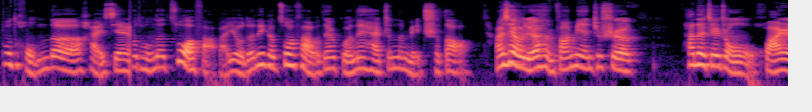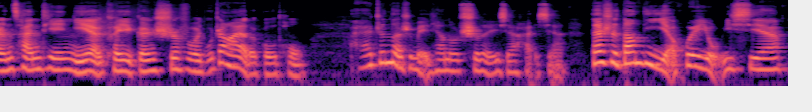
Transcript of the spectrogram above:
不同的海鲜，不同的做法吧。有的那个做法我在国内还真的没吃到，而且我觉得很方便，就是它的这种华人餐厅，你也可以跟师傅无障碍的沟通，还真的是每天都吃的一些海鲜。但是当地也会有一些。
